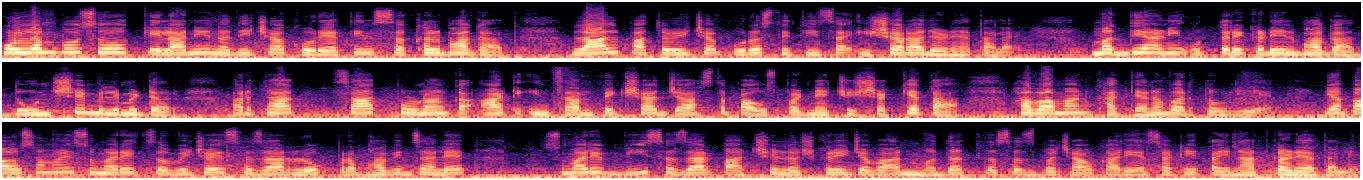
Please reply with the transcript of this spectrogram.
कोलंबोसह केलानी नदीच्या खोऱ्यातील सखल भागात लाल पातळीच्या पूरस्थितीचा इशारा देण्यात आलाय. मध्य आणि उत्तरेकडील भागात दोनशे मिलीमीटर अर्थात सात पूर्णांक आठ इंचांपेक्षा जास्त पाऊस पडण्याची शक्यता हवामान खात्यानं वर्तवली आहे. या पावसामुळे सुमारे चव्वेचाळीस हजार लोक प्रभावित झालेत. सुमारे वीस हजार पाचशे लष्करी जवान मदत तसंच बचाव कार्यासाठी तैनात करण्यात आले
